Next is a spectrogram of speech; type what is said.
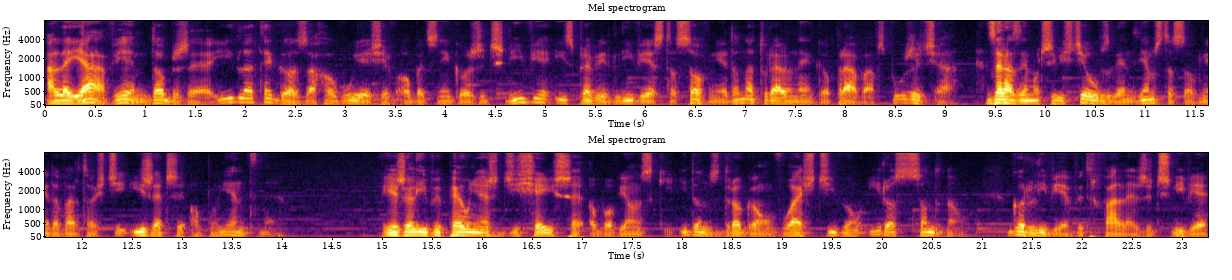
Ale ja wiem dobrze i dlatego zachowuję się wobec niego życzliwie i sprawiedliwie stosownie do naturalnego prawa współżycia. Zarazem oczywiście uwzględniam stosownie do wartości i rzeczy obojętne. Jeżeli wypełniasz dzisiejsze obowiązki, idąc drogą właściwą i rozsądną, gorliwie, wytrwale, życzliwie,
